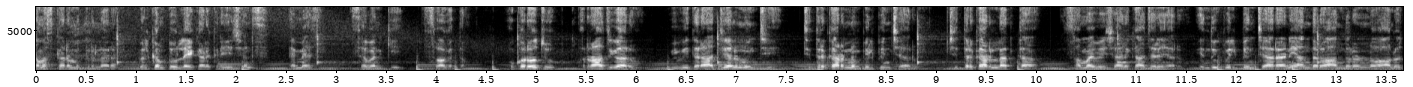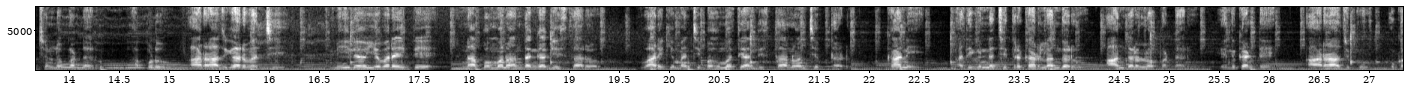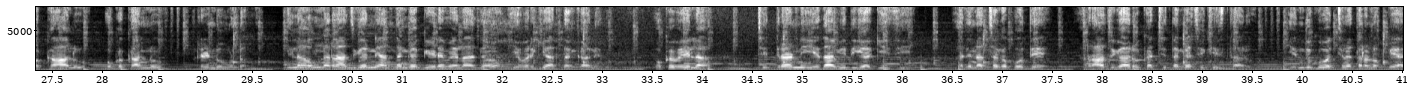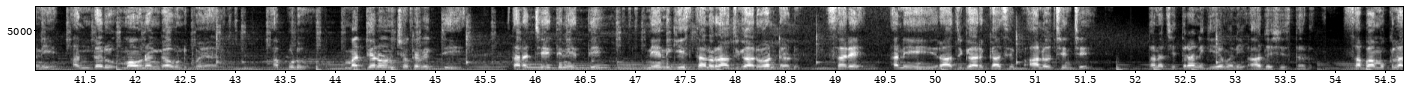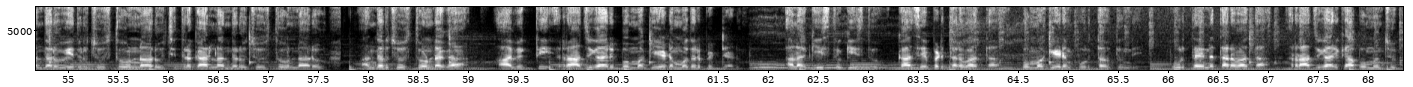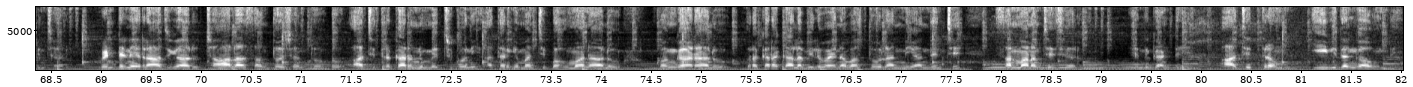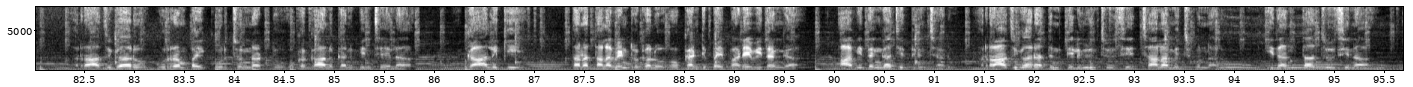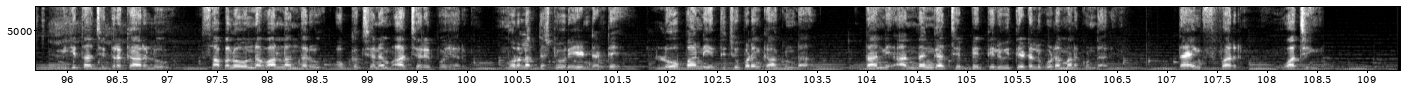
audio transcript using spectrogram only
నమస్కారం మిత్రులారా. Welcome to liker creations MS సెవెన్కి స్వాగతం. ఒకరోజు రాజుగారు వివిధ రాజ్యాల నుంచి చిత్రకారులను పిలిపించారు. చిత్రకారులంతా సమావేశానికి హాజరయ్యారు. ఎందుకు పిలిపించారని అందరూ ఆందోళనలో ఆలోచనలో పడ్డారు. అప్పుడు ఆ రాజుగారు వచ్చి మీలో ఎవరైతే నా బొమ్మను అందంగా గీస్తారో వారికి మంచి బహుమతి అందిస్తాను అని చెప్తాడు. కానీ అది విన్న చిత్రకారులందరూ ఆందోళనలో పడ్డారు. ఎందుకంటే ఆ రాజుకు ఒక కాలు ఒక కన్ను రెండు ఉండవు. ఇలా ఉన్న రాజుగారిని అందంగా గీయడం ఎలాదో ఎవరికీ అర్థం కాలేదు. ఒకవేళ చిత్రాన్ని యథావిధిగా గీసి అది నచ్చకపోతే రాజుగారు ఖచ్చితంగా శిక్షిస్తారు. ఎందుకు వచ్చిన తలనొప్పి అని అందరూ మౌనంగా ఉండిపోయారు. అప్పుడు మధ్యలో నుంచి ఒక వ్యక్తి తన చేతిని ఎత్తి నేను గీస్తాను రాజుగారు అంటాడు. సరే అని రాజుగారు కాసేపు ఆలోచించి తన చిత్రాన్ని గీయమని ఆదేశిస్తాడు. సభాముఖులందరూ ఎదురు చూస్తూ ఉన్నారు చిత్రకారులందరూ చూస్తూ ఉన్నారు. అందరూ చూస్తూ ఉండగా ఆ వ్యక్తి రాజుగారి బొమ్మ గీయడం మొదలుపెట్టాడు. అలా గీస్తూ గీస్తూ కాసేపటి తర్వాత బొమ్మ గీయడం పూర్తవుతుంది. పూర్తయిన తర్వాత రాజుగారికి ఆ బొమ్మను చూపించారు. వెంటనే రాజుగారు చాలా సంతోషంతో ఆ చిత్రకారుని మెచ్చుకొని అతనికి మంచి బహుమానాలు బంగారాలు రకరకాల విలువైన వస్తువులన్నీ అందించి సన్మానం చేశారు. ఎందుకంటే ఆ చిత్రం ఈ విధంగా ఉంది. రాజుగారు గుర్రంపై కూర్చున్నట్టు ఒక కాలు కనిపించేలా గాలికి తన తల వెంట్రుకలు ఒక కంటిపై పడే విధంగా ఆ విధంగా చిత్రించాడు. రాజుగారు అతని తెలివిని చూసి చాలా మెచ్చుకున్నారు. ఇదంతా చూసిన మిగతా చిత్రకారులు సభలో ఉన్న వాళ్ళందరూ ఒక్క క్షణం ఆశ్చర్యపోయారు. మొరల్ ఆఫ్ ద స్టోరీ ఏంటంటే లోపాన్ని ఎత్తి చూపడం కాకుండా దాన్ని అందంగా చెప్పే తెలివితేటలు కూడా మనకుండాలి. Thanks for watching.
